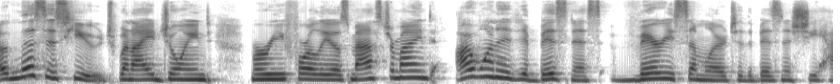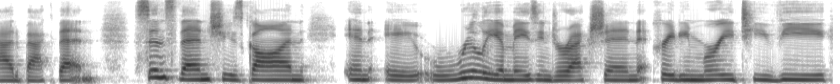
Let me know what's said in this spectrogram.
And this is huge. When I joined Marie Forleo's mastermind, I wanted a business very similar to the business she had back then. Since then, she's gone in a really amazing direction, creating Marie TV.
